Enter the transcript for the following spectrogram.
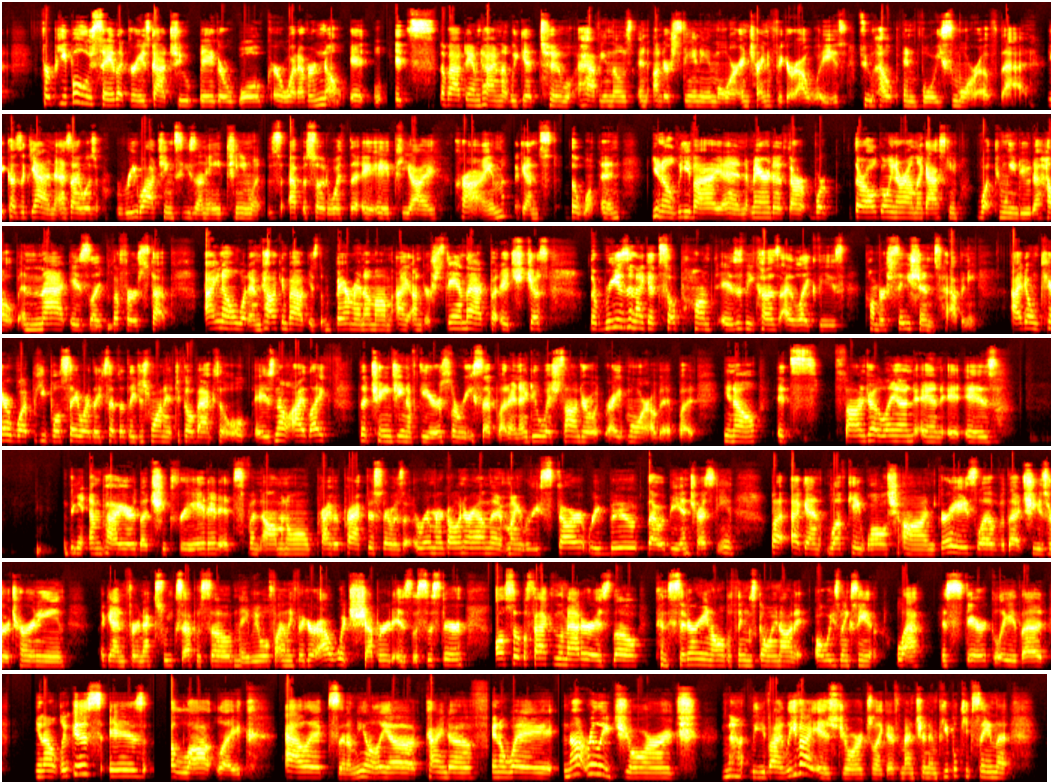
for people who say that Grey's got too big or woke or whatever, no, it it's about damn time that we get to having those and understanding more and trying to figure out ways to help and voice more of that because again, as I was rewatching season 18 was episode with the AAPI crime against the woman, you know, Levi and Meredith are work they're all going around like asking what can we do to help and that is like the first step. I know what I'm talking about is the bare minimum. I understand that, but it's just the reason I get so pumped is because I like these conversations happening. I don't care what people say where they said that they just want it to go back to old days. No, I like the changing of gears, the reset button. I do wish Shonda would write more of it, but you know, it's Shondaland and it is the empire that she created. It's phenomenal. Private practice. There was a rumor going around that it might restart, reboot. That would be interesting. But again, love Kate Walsh on Grey's. Love that she's returning again for next week's episode. Maybe we'll finally figure out which Shepherd is the sister. Also, the fact of the matter is, though, considering all the things going on, it always makes me laugh hysterically that, you know, Lucas is a lot like Alex and Amelia, kind of, in a way, not really George. Not Levi. Levi is George, like I've mentioned, and people keep saying that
